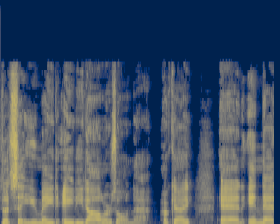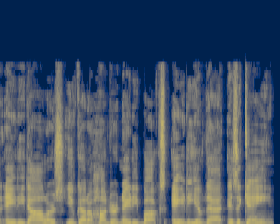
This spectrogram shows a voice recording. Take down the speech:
let's say you made $80 on that. Okay. And in that $80, you've got 180 bucks. 80 of that is a gain.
